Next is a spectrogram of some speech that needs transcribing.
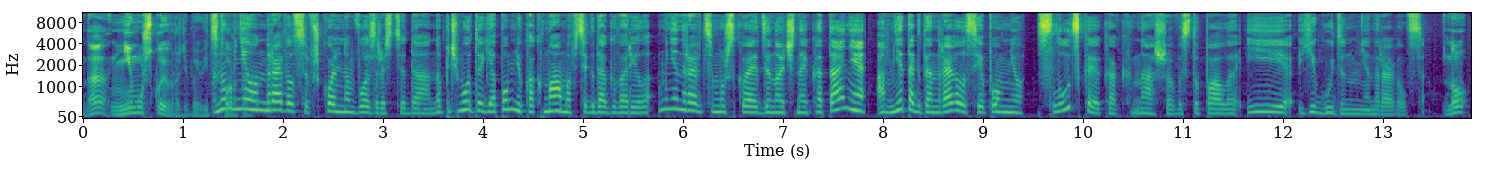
да, не мужской вроде бы вид ну, спорта. Ну, мне он нравился в школьном возрасте, да. Но почему-то я помню, как мама всегда говорила, мне нравится мужское одиночное катание, а мне тогда нравилось, я помню, Слуцкая, как наша выступала, и Ягудин мне нравился. Но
